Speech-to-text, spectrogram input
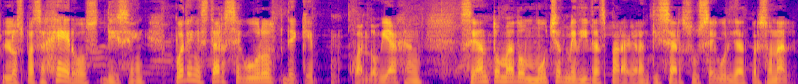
Los pasajeros, dicen, pueden estar seguros de que cuando viajan se han tomado muchas medidas para garantizar su seguridad personal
